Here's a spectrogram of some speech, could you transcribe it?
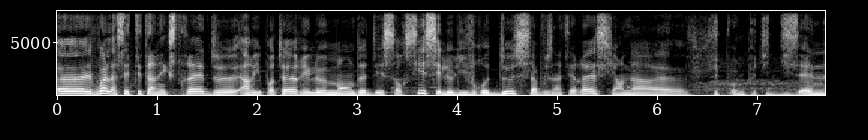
Euh, voilà, c'était un extrait de Harry Potter et le monde des sorciers. C'est le livre 2, ça vous intéresse. Il y en a euh, pas, une petite dizaine.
